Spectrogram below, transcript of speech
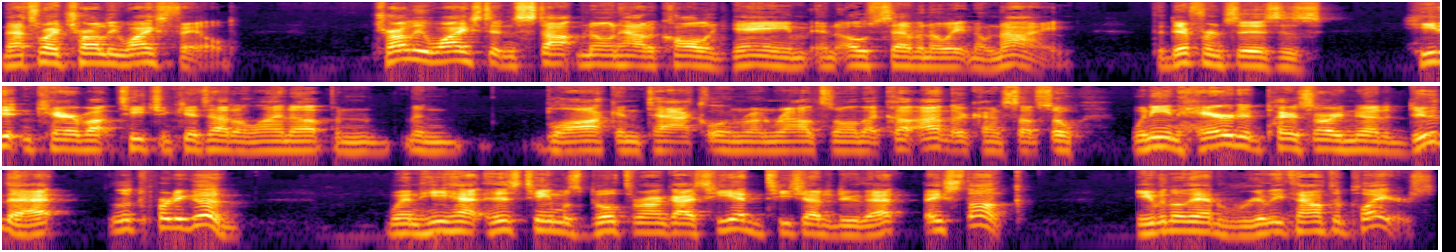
That's why Charlie Weis failed. Charlie Weis didn't stop knowing how to call a game in 07, 08, and 09. The difference is, is he didn't care about teaching kids how to line up and, and block and tackle and run routes and all that other kind of stuff. So when he inherited players already knew how to do that, it looked pretty good. When he had his team was built around guys he had to teach how to do that, they stunk, even though they had really talented players.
